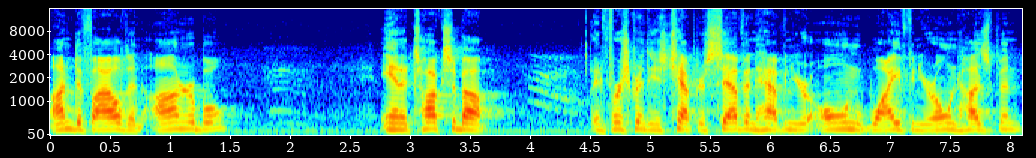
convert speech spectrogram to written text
undefiled and honorable. And it talks about in 1 Corinthians chapter 7 having your own wife and your own husband.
